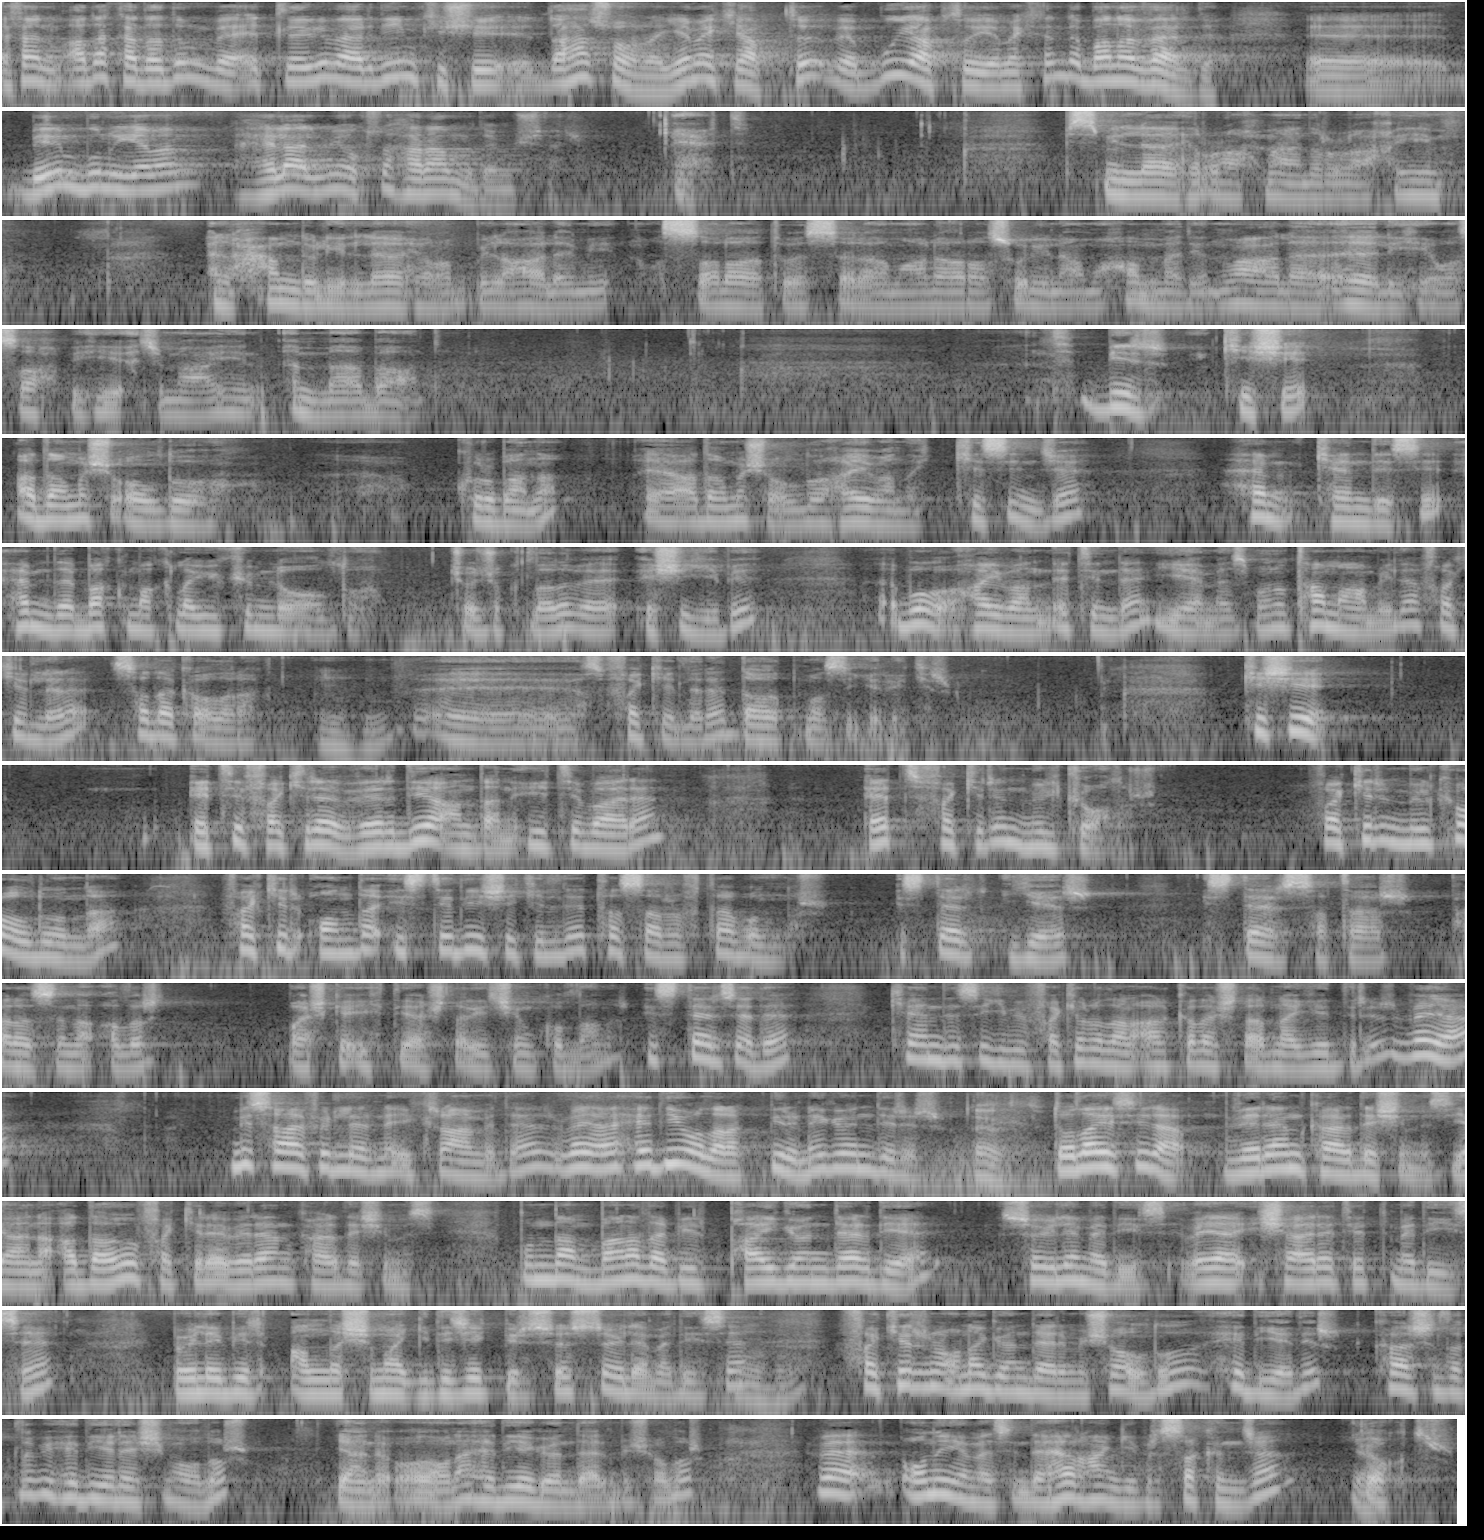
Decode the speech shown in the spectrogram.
Efendim adak adadım ve etleri verdiğim kişi daha sonra yemek yaptı ve bu yaptığı yemekten de bana verdi. Ee, benim bunu yemem helal mi yoksa haram mı demişler. Evet. Bismillahirrahmanirrahim. Elhamdülillahi Rabbil alemin. Ve salatu ve selamu ala Resulina Muhammedin ve ala alihi ve sahbihi ecma'in. Emma ba'd. Bir kişi adamış olduğu kurbanı veya adamış olduğu hayvanı kesince hem kendisi hem de bakmakla yükümlü olduğu çocukları ve eşi gibi bu hayvanın etinden yiyemez. Bunu tamamıyla fakirlere sadaka olarak e, fakirlere dağıtması gerekir. Kişi eti fakire verdiği andan itibaren et fakirin mülkü olur. Fakirin mülkü olduğunda fakir onda istediği şekilde tasarrufta bulunur. İster yer, ister satar, parasını alır, başka ihtiyaçları için kullanır. İsterse de kendisi gibi fakir olan arkadaşlarına yedirir veya misafirlerine ikram eder veya hediye olarak birine gönderir. Evet. Dolayısıyla veren kardeşimiz yani adağı fakire veren kardeşimiz bundan bana da bir pay gönder diye söylemediyse veya işaret etmediyse böyle bir anlaşıma gidecek bir söz söylemediyse hı hı. fakirin ona göndermiş olduğu hediyedir. Karşılıklı bir hediyeleşme olur. Yani o ona hediye göndermiş olur ve onu yemesinde herhangi bir sakınca Yok. yoktur.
